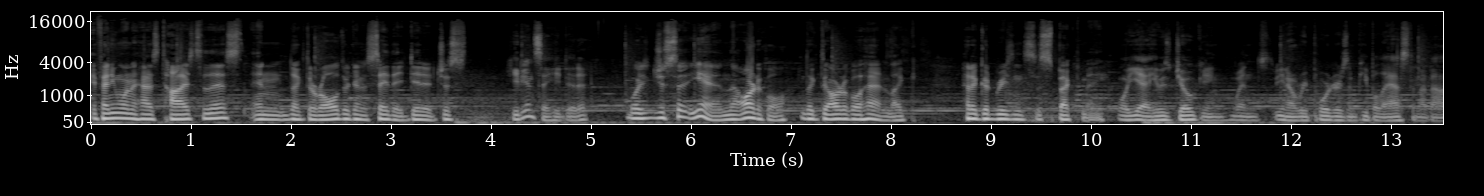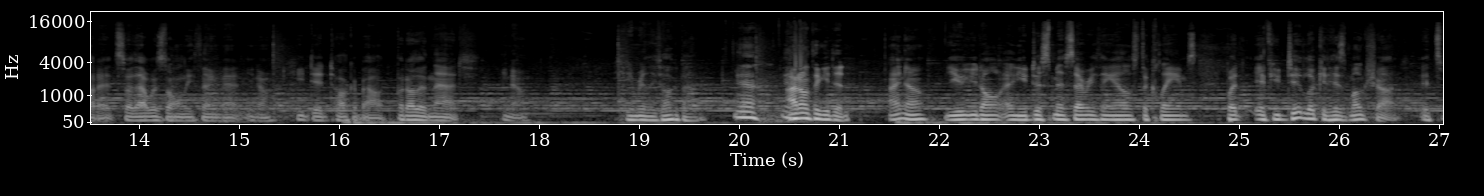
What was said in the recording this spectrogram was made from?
if anyone has ties to this and like they're old, they're gonna say they did it. Just He didn't say he did it. Well, you just said yeah in the article, like the article had like had a good reason to suspect me. Well, yeah, he was joking when you know reporters and people asked him about it. So that was the only thing that you know he did talk about. But other than that, you know, he didn't really talk about it. Yeah, I don't think he did. I know you you don't and you dismiss everything else, the claims. But if you did look at his mugshot, it's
